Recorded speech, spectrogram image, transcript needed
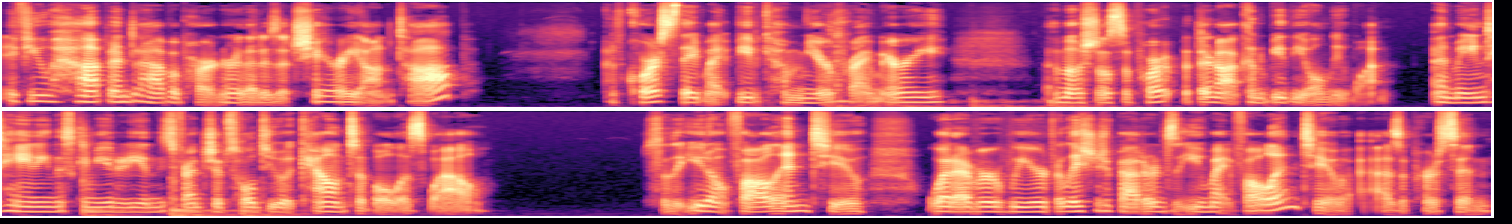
if you happen to have a partner that is a cherry on top, of course, they might become your primary emotional support, but they're not going to be the only one. And maintaining this community and these friendships hold you accountable as well. So that you don't fall into whatever weird relationship patterns that you might fall into as a person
